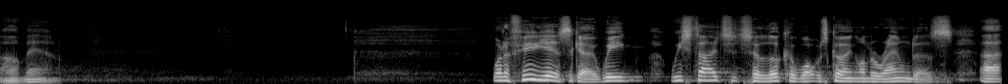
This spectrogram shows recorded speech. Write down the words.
Amen. Well, a few years ago, we, we started to look at what was going on around us. Uh,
